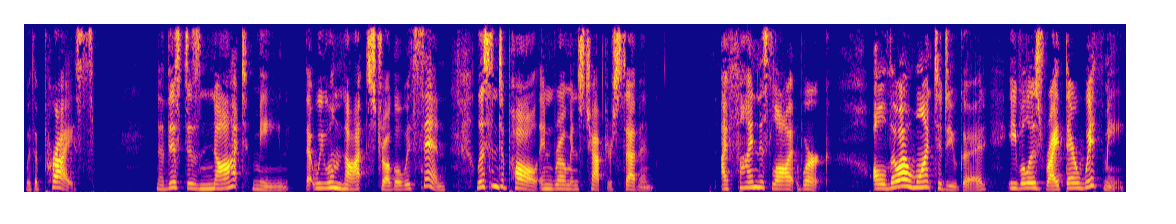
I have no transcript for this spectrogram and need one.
with a price. Now, this does not mean that we will not struggle with sin. Listen to Paul in Romans chapter 7. I find this law at work. Although I want to do good, evil is right there with me.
